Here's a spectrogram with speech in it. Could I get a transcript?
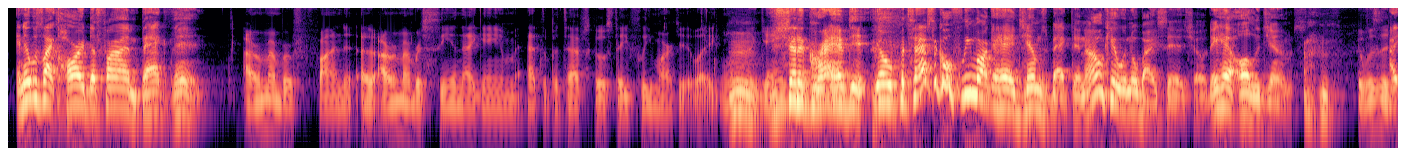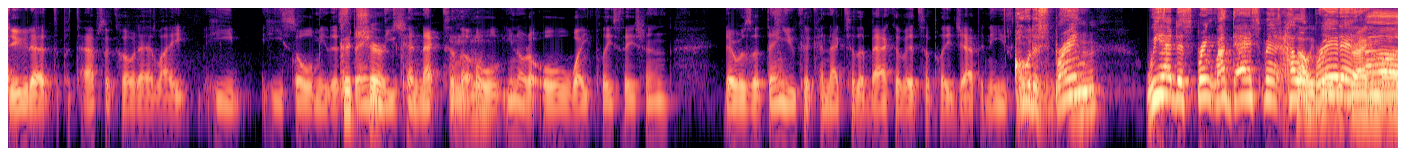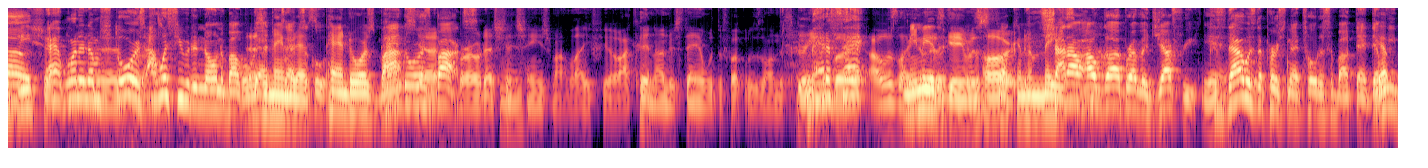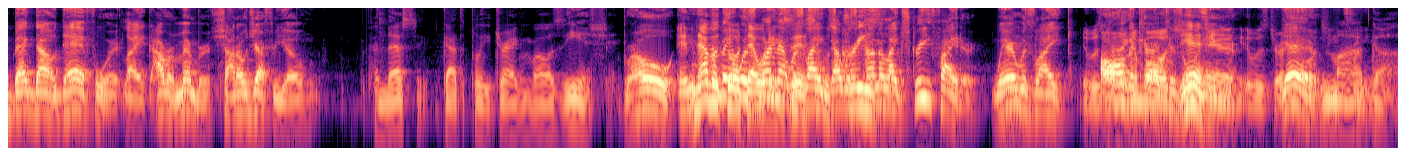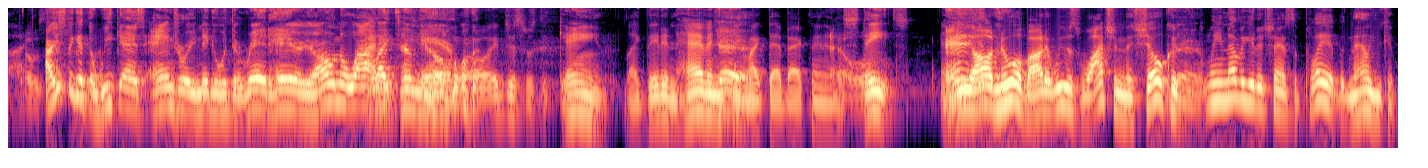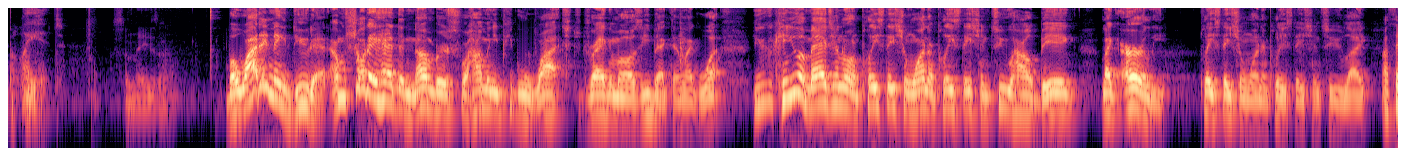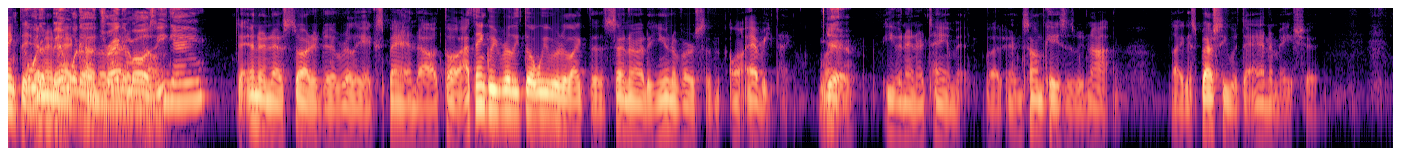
And it was like hard to find back then. I remember finding. Uh, I remember seeing that game at the Patapsco State Flea Market. Like Mm. of the You should have grabbed it. Yo, Patapsco Flea Market had gems back then. I don't care what nobody says, yo. They had all the gems. It was a dude at the Patapsco that like he he sold me this Good thing shirts. you connect to Mm-hmm. the old you know the old white PlayStation. There was a thing you could connect to the back of it to play Japanese. Oh, the games. spring? We had to spring. My dad spent how hella bread at, uh, at one of them Yeah, stores. bro. I wish he would have known about What was that. the name of that? Patapsco. Pandora's Box? Pandora's That- box. bro. That shit changed my life, yo. I couldn't understand what the fuck was on the screen, Matter of but fact- I was like, Me yo, neither. this game It is was hard. fucking amazing. Shout out our god brother Jeffrey, because Yeah. that was the person that told us about that. Then Yep. we begged out dad for it. Like I remember. Shout out Jeffrey, yo, Finessed it. Got to play Dragon Ball Z and shit. bro. And Never remember thought was that would one that was exist. It like was that was kind of like Street Fighter, where it was like It was all Dragon the Ball characters GT. on there. It was Dragon yeah. Ball GT. My God. I used to get the weak ass Android nigga with the red hair, yo. I don't know why I, liked him, care, yo. bro. It just was the game. Like they didn't have anything Yeah. like that back then in the all. states. And, And we all was- knew about it. We was watching the show because Yeah. we never get a chance to play it, but now you can play it. But why didn't they do that? I'm sure they had the numbers for how many people watched Dragon Ball Z back then. Like what? You can you imagine on PlayStation One or PlayStation Two how big, like early PlayStation One and PlayStation Two, like I think the it would have been internet with a Dragon Ball. Z game. The internet started to really expand our thought. I think we really thought we were like the center of the universe on- on everything. Like, Yeah. Even entertainment. But in some cases we're not. Like especially with the anime shit.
